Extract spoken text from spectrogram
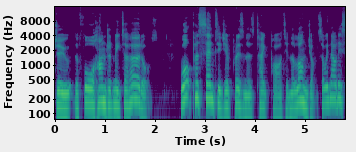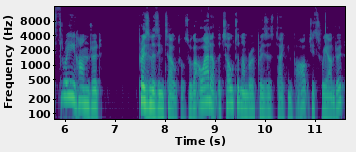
do the 400 meter hurdles. What percentage of prisoners take part in the long jump? So we know there's 300 prisoners in total. So we've got to add up the total number of prisoners taking part, which is 300.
